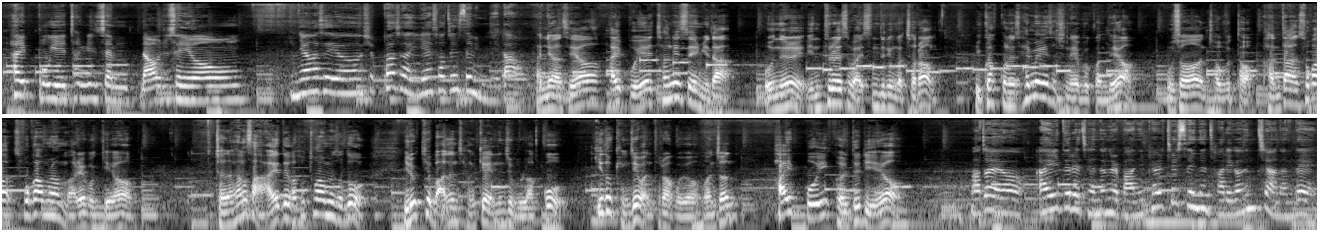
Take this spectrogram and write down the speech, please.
하이보이의 창진쌤 나와주세요. 안녕하세요. 슈퍼샤이의 서진쌤입니다. 안녕하세요. 하이포의 청진쌤입니다. 오늘 인트로에서 말씀드린 것처럼 육화콘을 3명이서 진행해 볼 건데요. 우선 저부터 간단한 소감, 소감을 한번 말해 볼게요. 저는 항상 아이들과 소통하면서도 이렇게 많은 장기가 있는지 몰랐고 끼도 굉장히 많더라고요. 완전 하이보이 걸들이에요. 맞아요. 아이들의 재능을 많이 펼칠 수 있는 자리가 흔치 않은데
